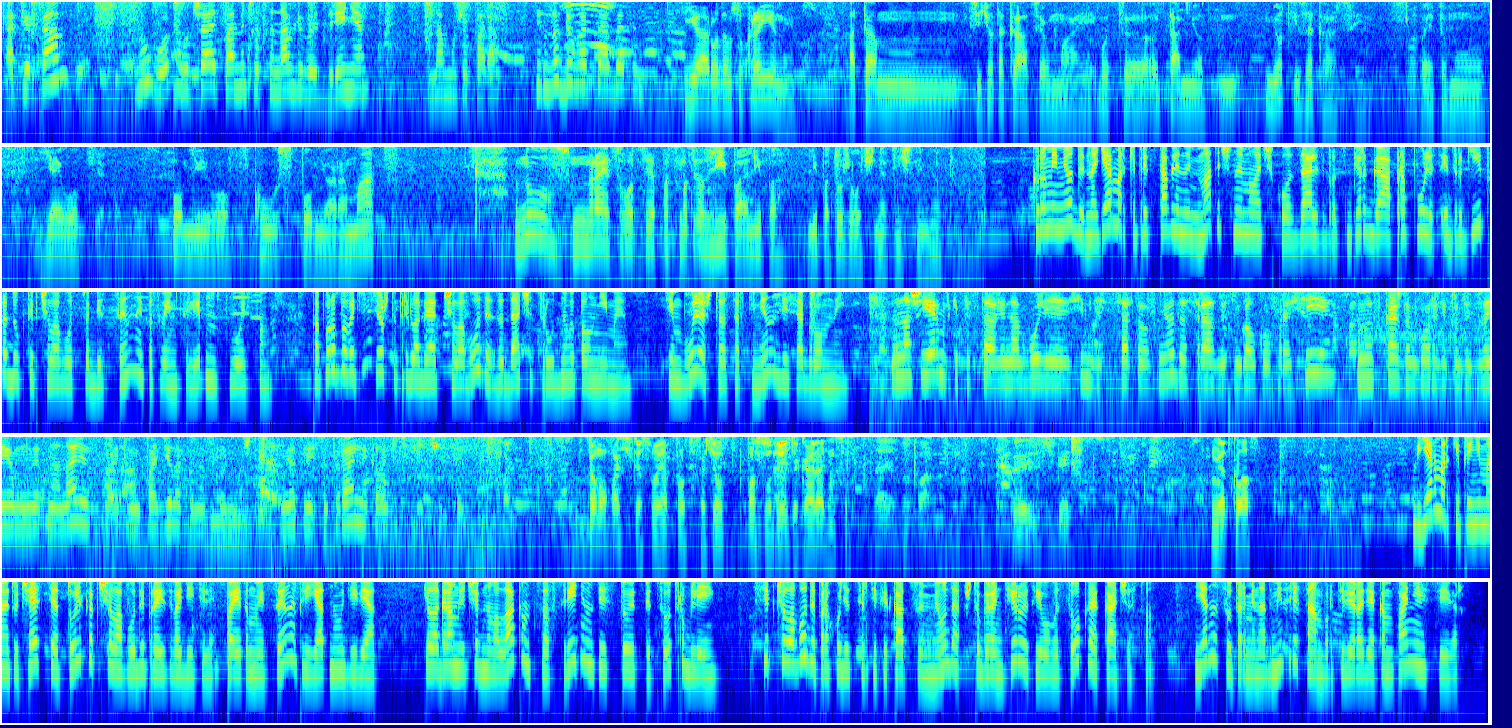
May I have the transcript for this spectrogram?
А пергам, ну вот, улучшает память, восстанавливает зрение. Нам уже пора задуматься об этом. Я родом с Украины, а там цветет акация в мае. Вот э, там мед, мед из акации. Поэтому я его помню его вкус, помню аромат. Ну, нравится, вот я посмотрел, липа, липа, липа тоже очень отличный мед. Кроме меда, на ярмарке представлены маточное молочко, зальцброд, берга, прополис и другие продукты пчеловодства, бесценные по своим целебным свойствам. Попробовать все, что предлагают пчеловоды, задача трудновыполнимая. Тем более, что ассортимент здесь огромный. На нашей ярмарке представлено более 70 сортов меда с разных уголков России. Мы в каждом городе сдаем мед на анализ, поэтому подделок у нас не может быть. Мед весь натуральный, экологически чистый. Дома пасека своя, просто хотел посмотреть, какая разница. Мед класс. В ярмарке принимают участие только пчеловоды-производители, поэтому и цены приятно удивят. Килограмм лечебного лакомства в среднем здесь стоит 500 рублей. Все пчеловоды проходят сертификацию меда, что гарантирует его высокое качество. Яна Сутермина, Дмитрий Самбур, телерадиокомпания «Север».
